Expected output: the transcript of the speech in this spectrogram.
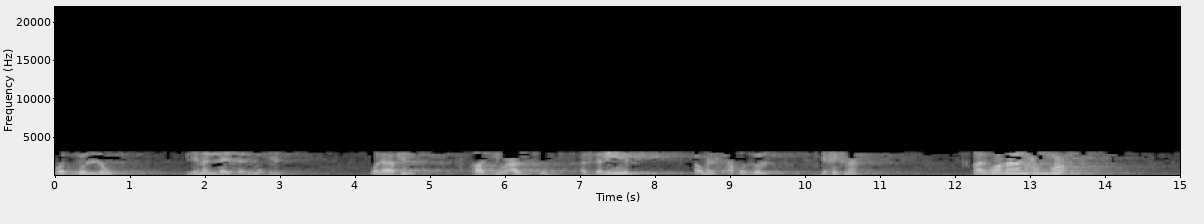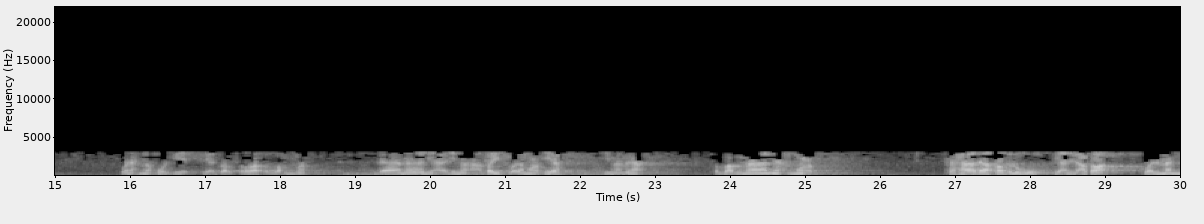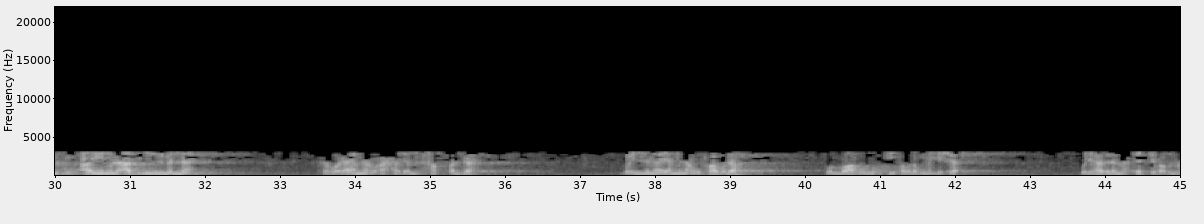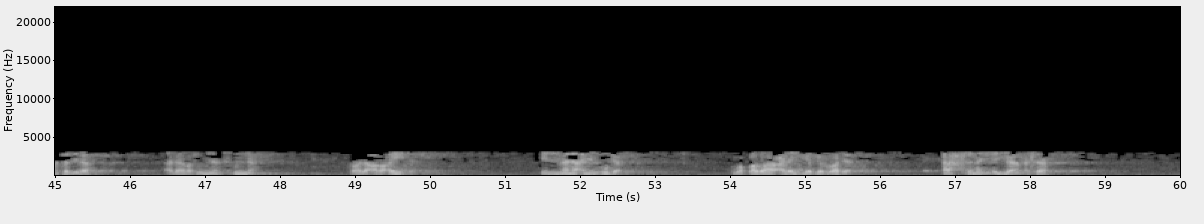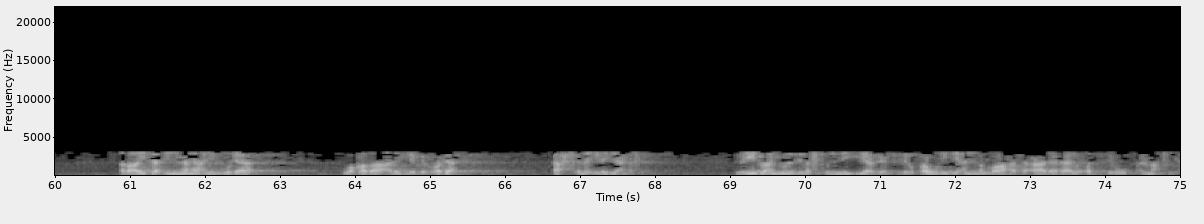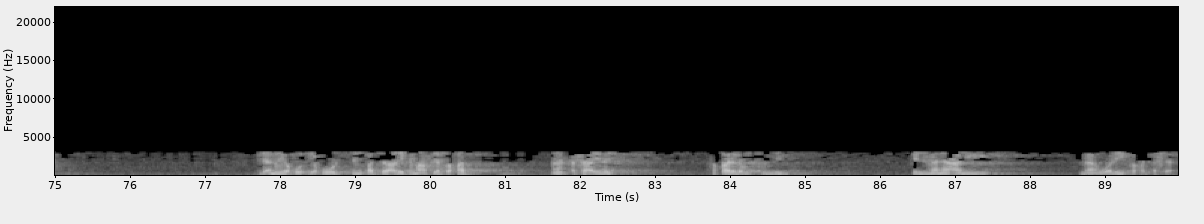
والذل لمن ليس بمؤمن ولكن قد يعز الذليل أو من يستحق الذل بحكمة. قال هو مانع معطي ونحن نقول في في أدبار الصلوات اللهم لا مانع لما أعطيت ولا معطي لما منعت. فالله مانع معطي فهذا فضله يعني العطاء والمنع عين العدل للمنان. فهو لا يمنع أحدا حقا له وإنما يمنع فضله والله يؤتي فضله من يشاء. ولهذا لما احتج بعض المعتزلة على رجل من السنة قال أرأيت إن منعني الهدى وقضى علي بالردى أحسن إلي أم أساء أرأيت إن منعني الهدى وقضى علي بالردى أحسن إلي أم أساء يريد أن يلزم السنية بالقول بأن الله تعالى لا يقدر المعصية. لأنه يقول, يقول إن قدر عليك معصية فقد أساء إليك. فقال له السني إن منعني ما هو لي فقد أساء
